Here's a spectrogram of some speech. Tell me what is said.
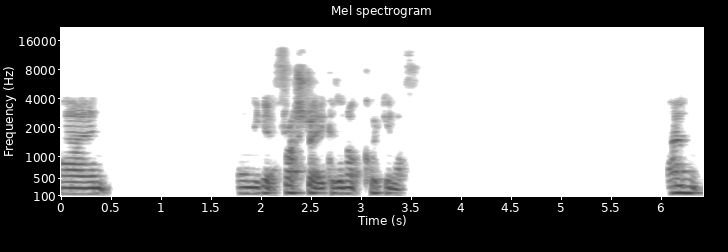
And and they get frustrated because they're not quick enough. And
